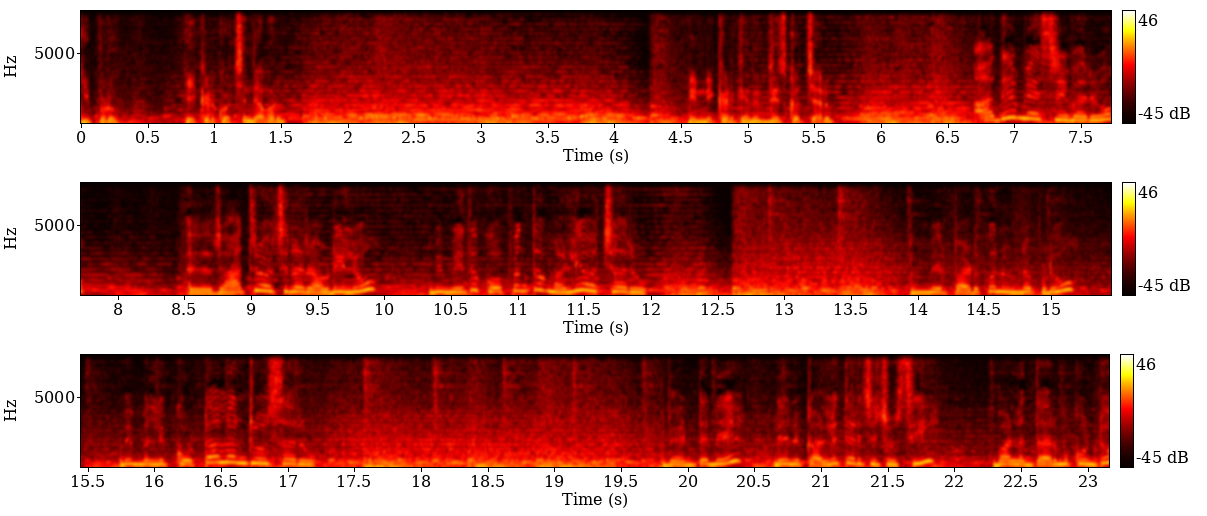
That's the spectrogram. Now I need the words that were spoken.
ఇప్పుడు ఇక్కడికి వచ్చింది ఎవరు? నిన్ను ఇక్కడికి ఎందుకు తీసుకొచ్చారు? అదేం లేదు శ్రీవారు. రాత్రి వచ్చిన రౌడీలు మీ మీద కోపంతో మళ్ళీ వచ్చారు. మీరు పడుకొని ఉన్నప్పుడు మిమ్మల్ని కొట్టాలని చూశారు. వెంటనే నేను కళ్ళు తెరిచి చూసి వాళ్ళని తరుముకుంటూ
